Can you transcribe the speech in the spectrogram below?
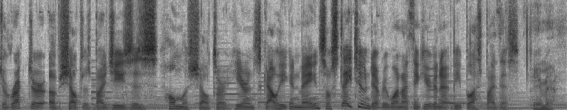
director of Shelters by Jesus homeless shelter here in Skowhegan, Maine. So stay tuned, everyone. I think you're going to be blessed by this. Amen.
